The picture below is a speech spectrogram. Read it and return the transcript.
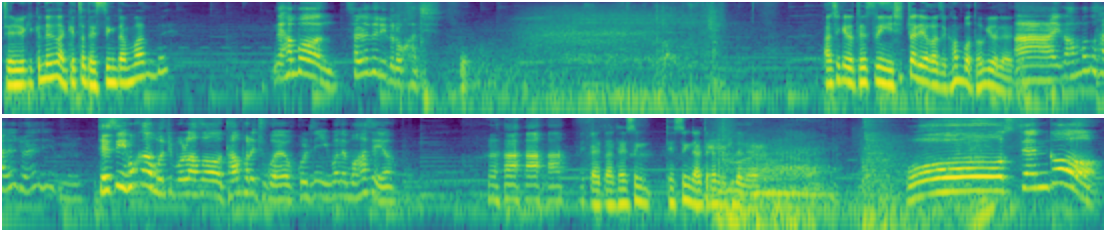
재미있게 끝내진 않겠죠? 데스윙 단반인데? 네, 한번 살려드리도록 하지. 아쉽게도 데스윙이 10짜리여가지고 한 번 더 기다려야 돼. 아, 이거 한 번 더 살려줘야지. 음. 데스윙 효과가 뭔지 몰라서 다음 판에 죽어요. 골드님 이번에 뭐 하세요? 그러니까 일단 데스윙, 데스윙 날 때까지 기다려요. 오, 센 거!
